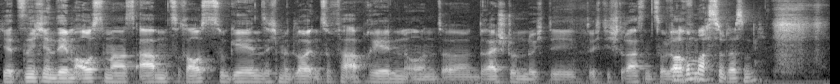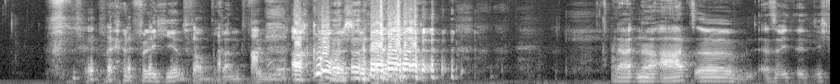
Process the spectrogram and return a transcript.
jetzt nicht in dem Ausmaß, abends rauszugehen, sich mit Leuten zu verabreden und äh, drei Stunden durch die, durch die Straßen zu laufen. Warum machst du das nicht? Weil ich ihn völlig hirnverbrannt finde. Ach, komisch. Eine Art, äh, also ich, ich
